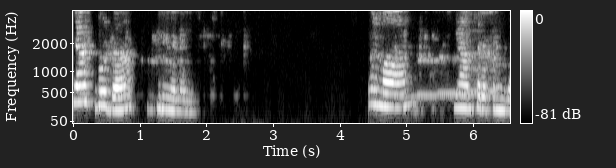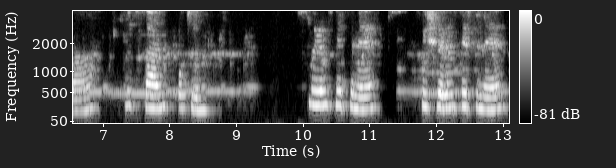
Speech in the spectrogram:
Biraz burada dinlenelim. Irmağın yan tarafında lütfen oturun. Suyun sesini, kuşların sesini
